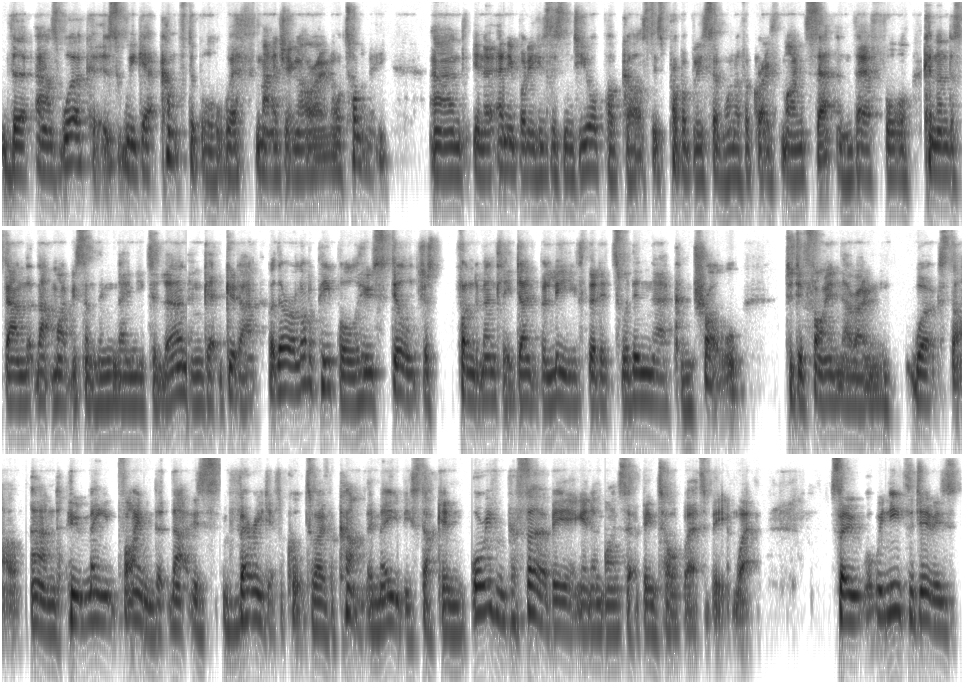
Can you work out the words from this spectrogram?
that as workers, we get comfortable with managing our own autonomy. And you know, anybody who's listening to your podcast is probably someone of a growth mindset, and therefore can understand that that might be something they need to learn and get good at. But there are a lot of people who still just fundamentally don't believe that it's within their control to define their own work style and who may find that that is very difficult to overcome. They may be stuck in, or even prefer being in a mindset of being told where to be and when. So, what we need to do is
